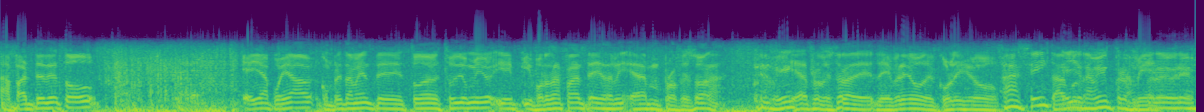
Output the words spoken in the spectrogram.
aparte de todo, ella apoyaba completamente todo el estudio mío y, y por otra parte ella también era profesora. También. Ella era profesora de, de hebreo del colegio. Ah, sí, ella también, profesora de hebreo.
